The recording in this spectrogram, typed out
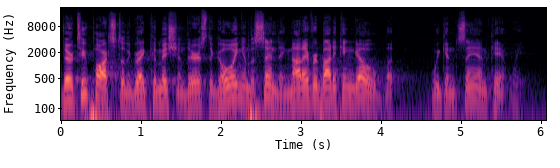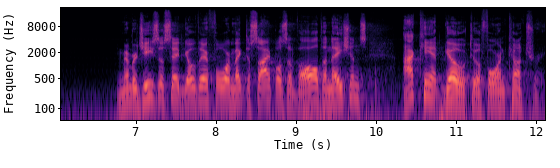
There are two parts to the Great Commission there's the going and the sending. Not everybody can go, but we can send, can't we? Remember, Jesus said, Go therefore, make disciples of all the nations. I can't go to a foreign country.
